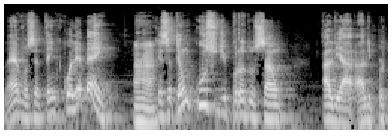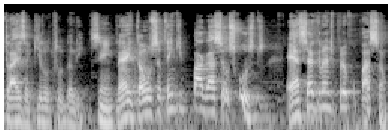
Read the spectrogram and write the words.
Né? Você tem que colher bem. Uhum. Porque você tem um custo de produção ali, ali por trás daquilo tudo ali. Sim. Né? Então você tem que pagar seus custos. Essa é a grande preocupação.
